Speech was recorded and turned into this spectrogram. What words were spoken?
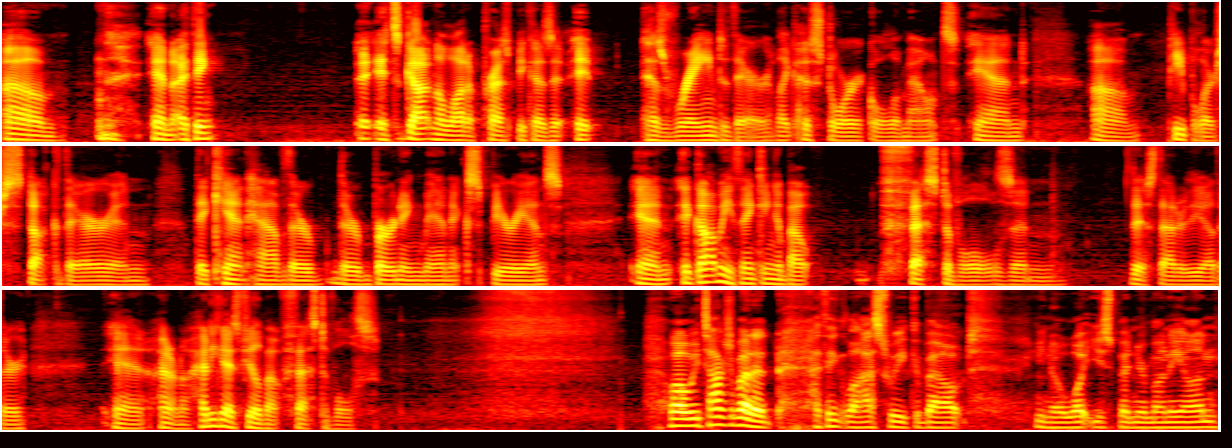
Um, and I think it's gotten a lot of press because it, it has rained there like historical amounts, and um, people are stuck there and they can't have their their Burning Man experience. And it got me thinking about festivals and this, that, or the other. And I don't know. How do you guys feel about festivals? Well, we talked about it, I think, last week about you know what you spend your money on,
